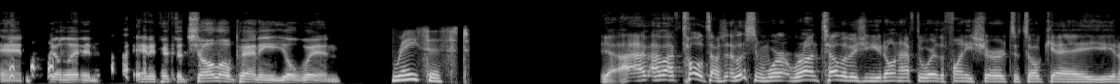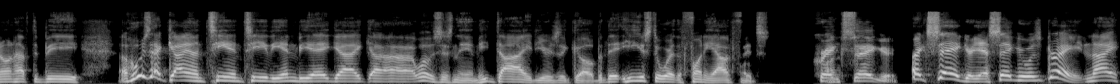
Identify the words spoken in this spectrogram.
and fill in. And if it's a cholo penny, you'll win. Racist. Yeah, I, have told times. Listen, we're we're on television. You don't have to wear the funny shirts. It's okay. You don't have to be. Uh, who's that guy on TNT? The NBA guy. Uh, what was his name? He died years ago, but they, he used to wear the funny outfits. Craig Sager. Craig Sager. Yeah, Sager was great, and I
